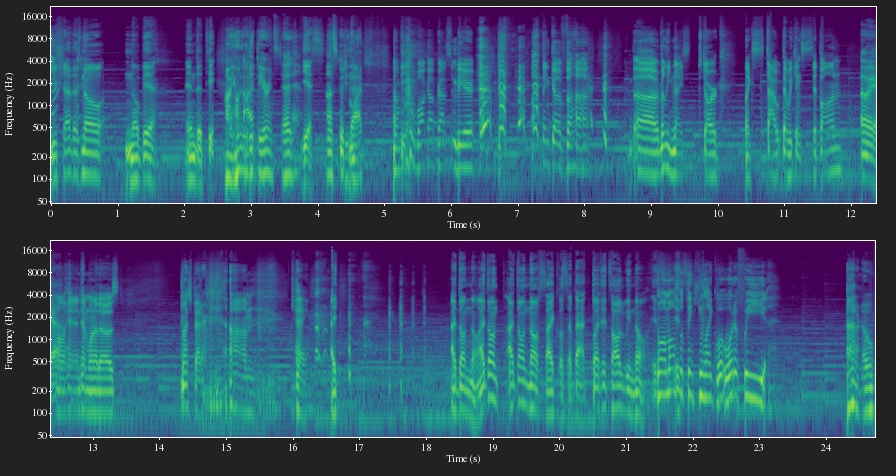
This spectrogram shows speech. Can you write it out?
you sure there's no no beer in the tea? Oh, you want to get beer instead? Yes. Let's go do that. Much. Um, walk up, grab some beer. I'll think of uh, uh, really nice dark like stout that we can sip on. Oh yeah. I'll hand him one of those. Much better. Um, okay. I I don't know. I don't. I don't know if cycles are bad, but it's all we know. It's, Well, I'm also thinking like, what what if we? I don't know.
